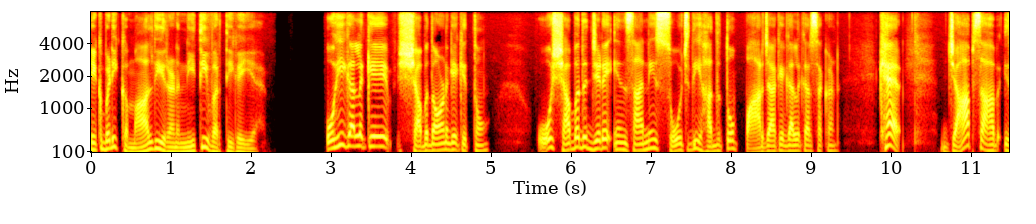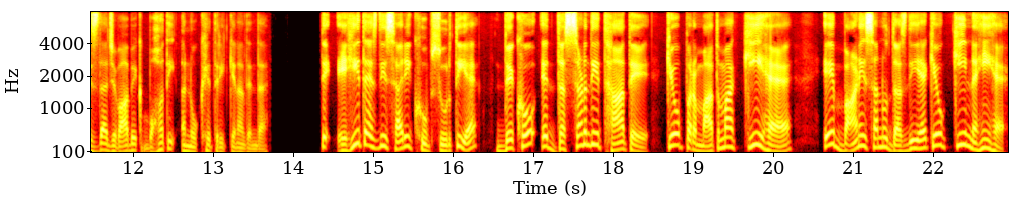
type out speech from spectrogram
ਇੱਕ ਬੜੀ ਕਮਾਲ ਦੀ ਰਣਨੀਤੀ ਵਰਤੀ ਗਈ ਹੈ। ਉਹੀ ਗੱਲ ਕਿ ਸ਼ਬਦ ਆਉਣਗੇ ਕਿੱਥੋਂ? ਉਹ ਸ਼ਬਦ ਜਿਹੜੇ ਇਨਸਾਨੀ ਸੋਚ ਦੀ ਹੱਦ ਤੋਂ ਪਾਰ ਜਾ ਕੇ ਗੱਲ ਕਰ ਸਕਣ। ਖੈਰ, ਜਾਪ ਸਾਹਿਬ ਇਸ ਦਾ ਜਵਾਬ ਇੱਕ ਬਹੁਤ ਹੀ ਅਨੋਖੇ ਤਰੀਕੇ ਨਾਲ ਦਿੰਦਾ ਹੈ। ਤੇ ਇਹੀ ਤਾਂ ਇਸ ਦੀ ਸਾਰੀ ਖੂਬਸੂਰਤੀ ਹੈ। ਦੇਖੋ, ਇਹ ਦੱਸਣ ਦੀ ਥਾਂ ਤੇ ਕਿ ਉਹ ਪਰਮਾਤਮਾ ਕੀ ਹੈ, ਇਹ ਬਾਣੀ ਸਾਨੂੰ ਦੱਸਦੀ ਹੈ ਕਿ ਉਹ ਕੀ ਨਹੀਂ ਹੈ।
